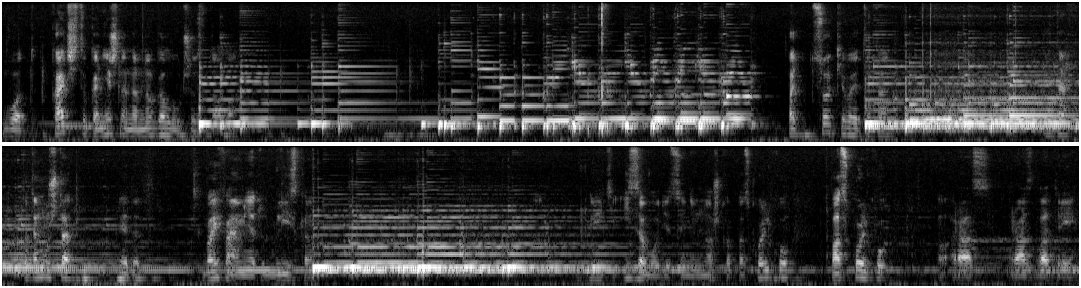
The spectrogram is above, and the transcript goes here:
Вот. Качество, конечно, намного лучше стало. Подсокивает это, это потому что этот Wi-Fi у меня тут близко. Видите, и заводится немножко, поскольку, поскольку раз, раз, два, три,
